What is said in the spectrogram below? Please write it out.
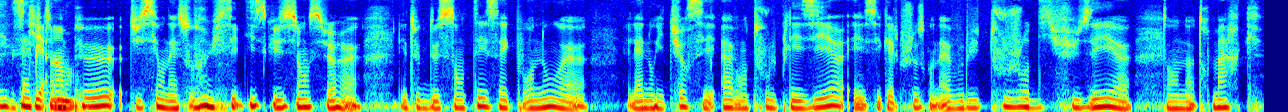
Exactement. Ce qui est un peu, tu sais, on a souvent eu ces discussions sur euh, les trucs de santé. C'est que pour nous, euh, la nourriture, c'est avant tout le plaisir et c'est quelque chose qu'on a voulu toujours diffuser euh, dans notre marque.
